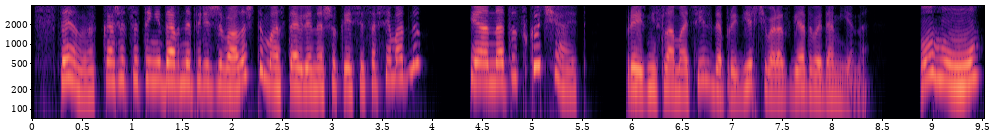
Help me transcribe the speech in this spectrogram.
«Стелла, кажется, ты недавно переживала, что мы оставили нашу Кэсси совсем одну? И она тут скучает», — произнесла Матильда, придирчиво разглядывая Дамьена. «Угу»,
